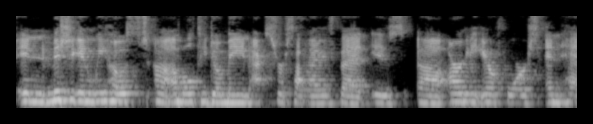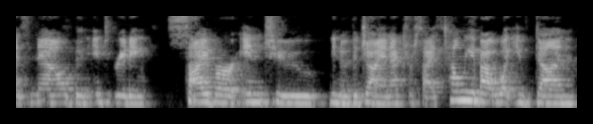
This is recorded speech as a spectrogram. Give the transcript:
in Michigan, we host uh, a multi-domain exercise that is uh, Army Air Force and has now been integrating cyber into you know the giant exercise. Tell me about what you've done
